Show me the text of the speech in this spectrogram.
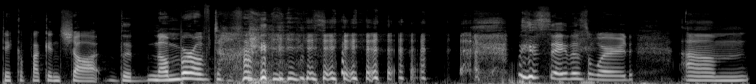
take a fucking shot the number of times we say this word um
